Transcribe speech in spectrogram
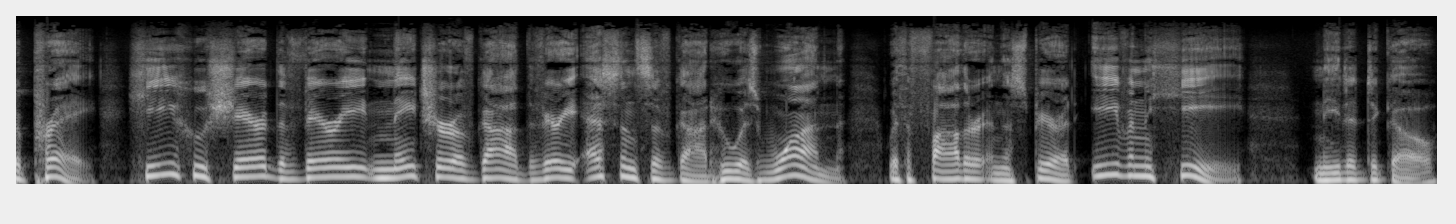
to pray. He who shared the very nature of God, the very essence of God, who was one with the Father and the Spirit, even he needed to go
